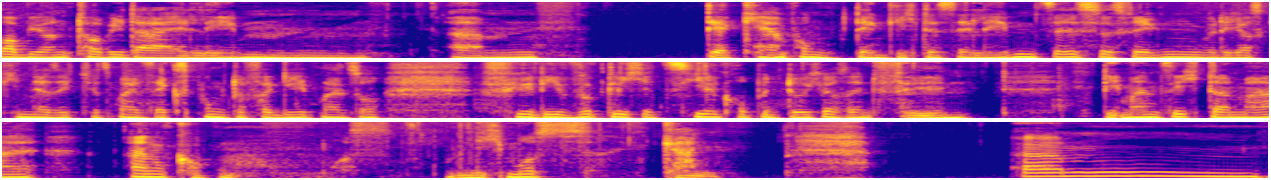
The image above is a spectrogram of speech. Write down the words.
Robbie und Toby da erleben, ähm, der Kernpunkt, denke ich, des Erlebens ist. Deswegen würde ich aus Kindersicht jetzt mal sechs Punkte vergeben. Also für die wirkliche Zielgruppe durchaus ein Film, den man sich dann mal angucken muss. Nicht muss, kann. Ähm,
